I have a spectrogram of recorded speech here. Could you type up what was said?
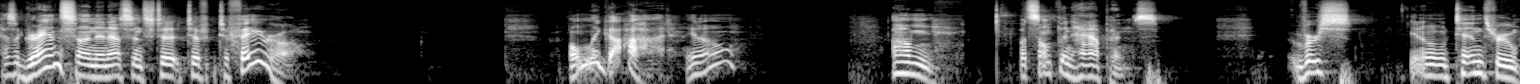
as a grandson, in essence, to, to, to Pharaoh. Only God, you know? Um, but something happens. Verse, you know, 10 through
